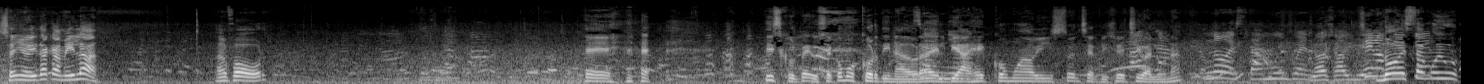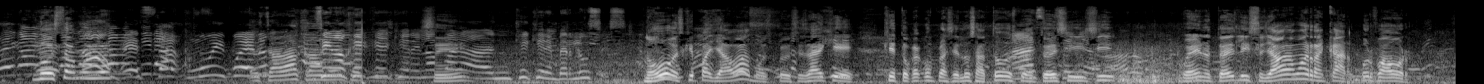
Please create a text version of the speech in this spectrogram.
Señorita Camila, por favor. Eh, disculpe, usted como coordinadora del viaje, ¿cómo ha visto el servicio de Chivaluna? No, está muy bueno. No está muy, bu- no está muy bueno. Está muy bueno. Sino que, que quieren Sí. apagar, que quieren ver luces. No, es que para allá vamos, pero usted sabe que, que toca complacerlos a todos, Ah, entonces sí, sí. Bueno, entonces listo, ya vamos a arrancar, por favor.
